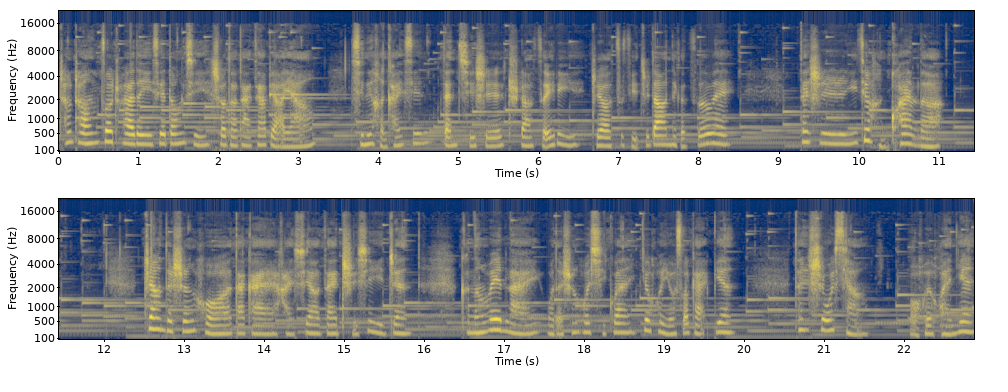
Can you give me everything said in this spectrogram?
常常做出来的一些东西受到大家表扬，心里很开心，但其实吃到嘴里只有自己知道那个滋味，但是依旧很快乐。这样的生活大概还需要再持续一阵，可能未来我的生活习惯又会有所改变，但是我想我会怀念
